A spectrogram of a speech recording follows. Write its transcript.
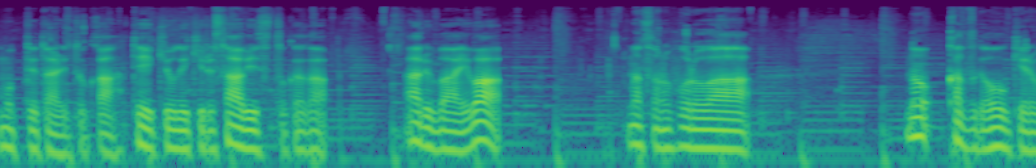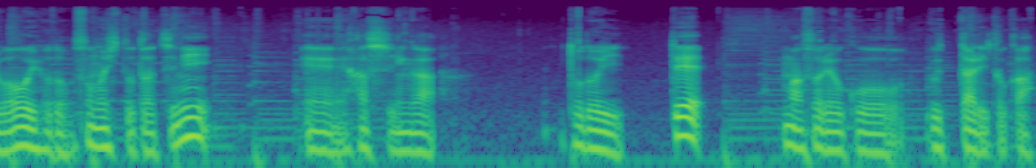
持ってたりとか提供できるサービスとかがある場合は、まあ、そのフォロワーの数が多ければ多いほどその人たちに、えー、発信が届いて、まあ、それをこう売ったりとか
